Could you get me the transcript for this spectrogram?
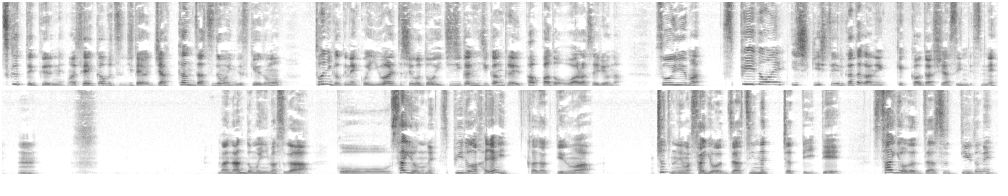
作ってくれるね、まあ、成果物自体は若干雑でもいいんですけれどもとにかくねこう言われた仕事を1時間2時間くらいでパッパと終わらせるようなそういうまあスピードをね意識している方がね結果を出しやすいんですね。うん。まあ何度も言いますがこう作業のねスピードが速い方っていうのはちょっとね、まあ、作業が雑になっちゃっていて作業が雑っていうとね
